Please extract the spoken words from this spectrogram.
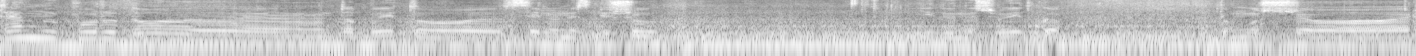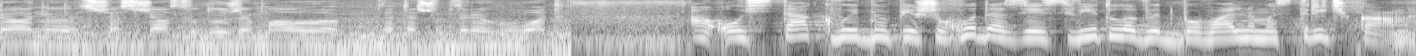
Темну пору до е, доби, то сильно не спішу, їду не швидко, тому що реально зараз часу дуже мало за те, щоб зреагувати. А ось так видно пішохода зі світловідбивальними стрічками.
